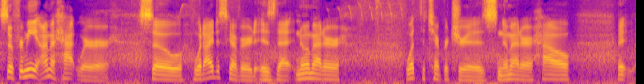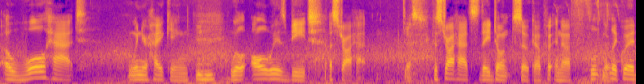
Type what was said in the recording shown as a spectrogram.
So for me, I'm a hat wearer. So what I discovered is that no matter what the temperature is, no matter how a wool hat when you're hiking will always beat a straw hat. Yes. Because straw hats they don't soak up enough l- liquid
